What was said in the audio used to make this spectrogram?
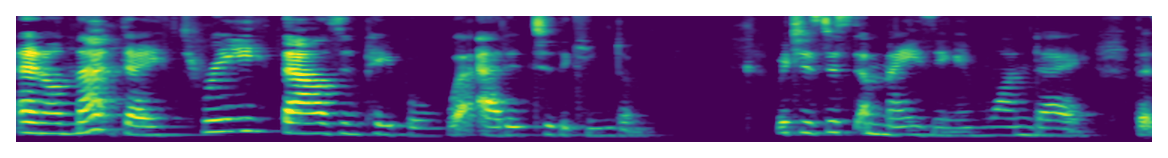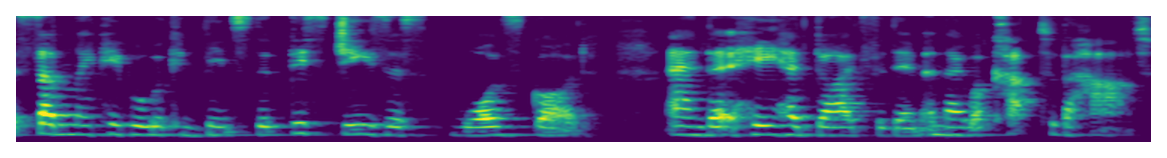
And on that day, 3,000 people were added to the kingdom, which is just amazing in one day that suddenly people were convinced that this Jesus was God and that he had died for them, and they were cut to the heart.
